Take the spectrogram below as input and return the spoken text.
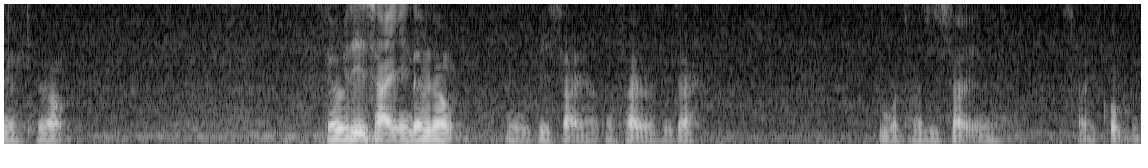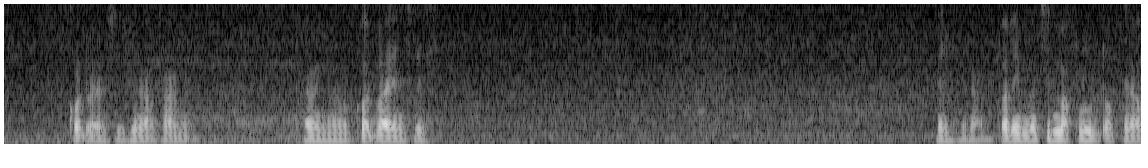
นี่พี่น้องเดี๋ยววิธีใส่นี่เด้อพี่น้องนี่วิธีใส่ครับต้องใส่แบบนี้ได้สมมติเราจะใส่นี่ใส่กบ กดไว้สิพี่น้องฟังฟังกดไว้สินี่พี่น้องตอนนี้มันสิหมักรุดออกแล้ว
